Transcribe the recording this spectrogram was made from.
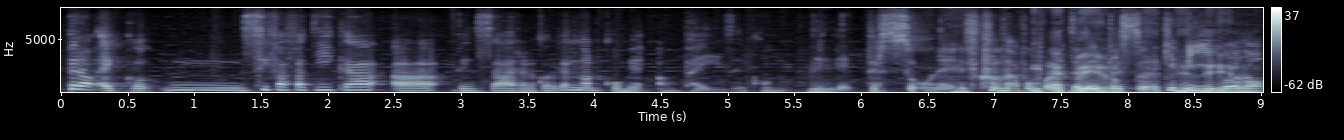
Però ecco, mh, si fa fatica a pensare alla Corea del Nord come a un paese, con mm. delle persone, con una popolazione di persone che vivono,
